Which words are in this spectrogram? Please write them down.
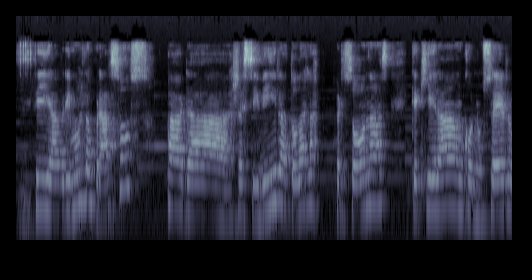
Si abrimos los brazos para recibir a todas las personas que quieran conocer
